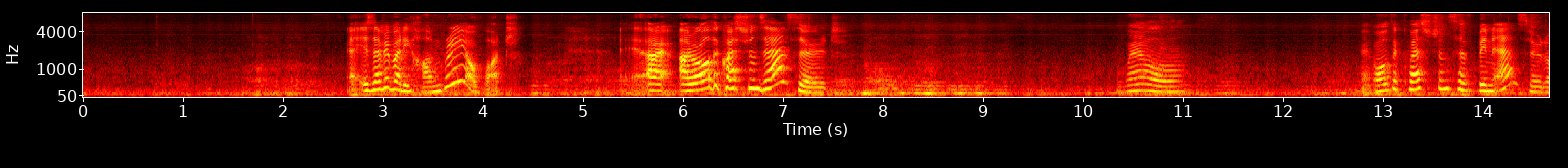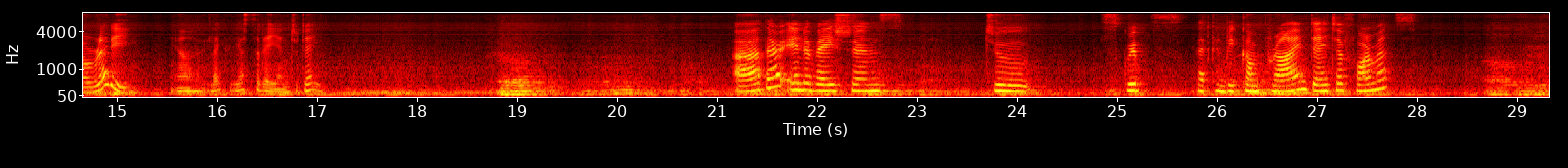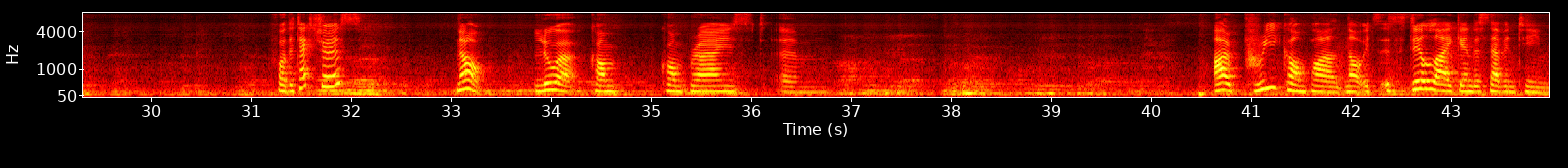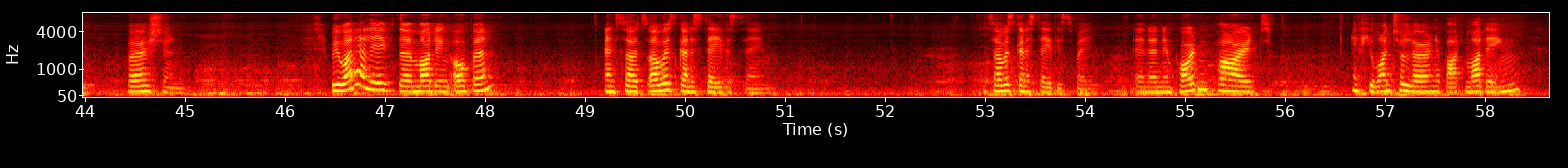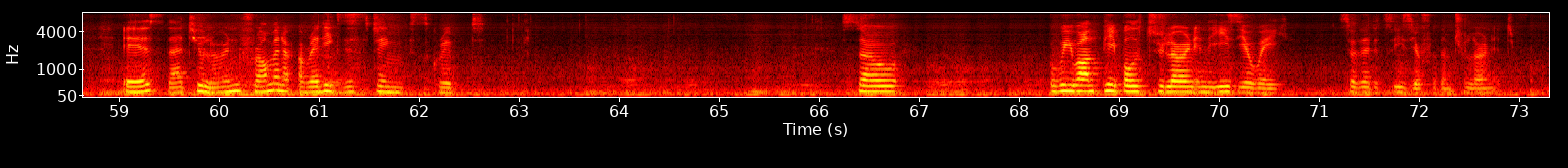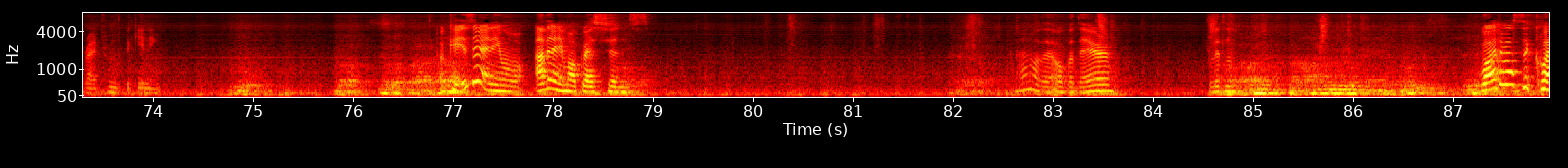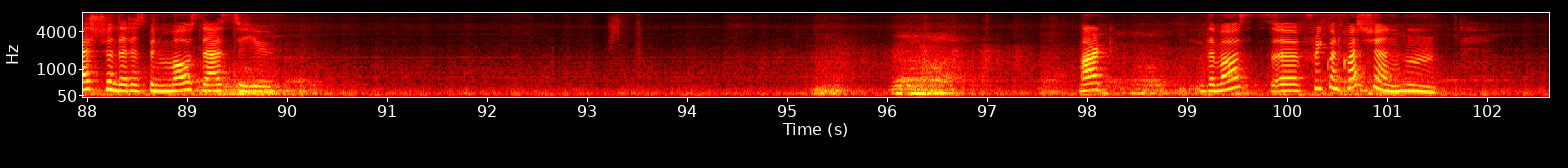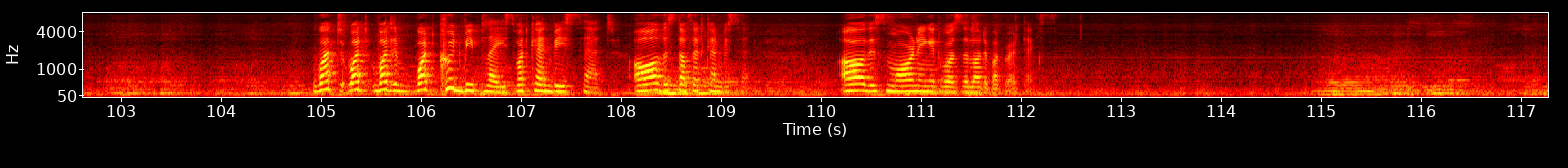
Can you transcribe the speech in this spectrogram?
Uh, everybody hungry or what? Are, are all the questions answered? Well, uh, all the questions have been answered already. Yeah, like yesterday and today. Are there innovations to scripts that can become prime data formats? For the textures? No. Lua com- comprised um, are pre-compiled. No, it's it's still like in the 17 version. We want to leave the modding open, and so it's always going to stay the same. It's always going to stay this way. And an important part, if you want to learn about modding, is that you learn from an already existing script. So we want people to learn in the easier way so that it's easier for them to learn it right from the beginning. Okay, is there any more are there any more questions? Oh, they're over there. Little. What was the question that has been most asked to you? Marc, the most uh, frequent question. Hmm. What, what, what, what could be placed? What can be said? All the stuff that can be said. Oh, this morning it was a lot about vertex.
